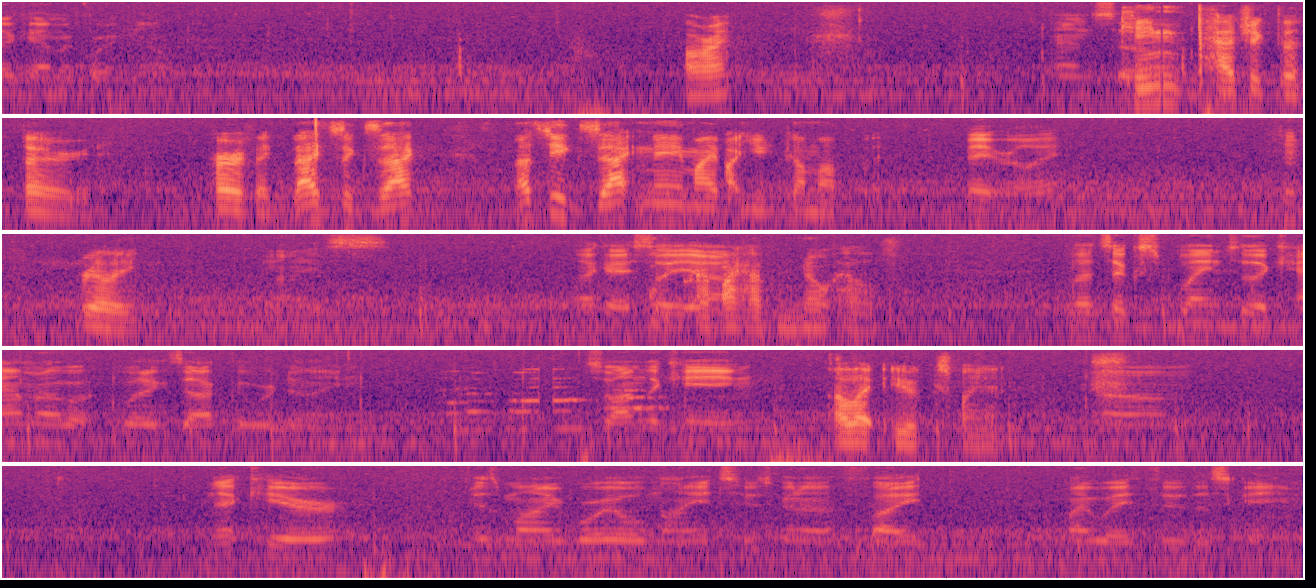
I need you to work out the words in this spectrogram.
Okay, I'm recording now. Alright. And so King Patrick the Third. Perfect. That's exact. That's the exact name I thought you'd come up with. wait, really? Really. Nice. Okay, so oh, yeah, crap, I have no health. let's explain to the camera what, what exactly we're doing. So I'm the king. I'll let you explain it. Um, Nick here is my royal knight who's gonna fight my way through this game.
